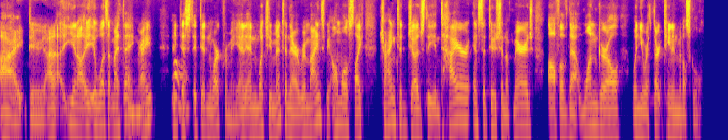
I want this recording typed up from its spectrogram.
all right, dude. I, you know, it, it wasn't my thing, mm-hmm. right? It just it didn't work for me. And and what you mentioned there reminds me almost like trying to judge the entire institution of marriage off of that one girl when you were 13 in middle school.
